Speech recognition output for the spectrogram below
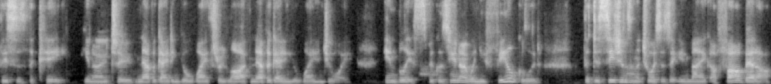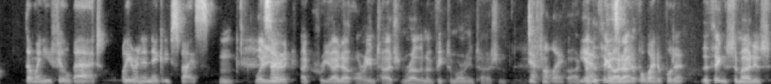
This is the key, you know, mm. to navigating your way through life, navigating your way in joy, in bliss. Because, you know, when you feel good, the decisions and the choices that you make are far better than when you feel bad or you're in a negative space. Hmm. Where so, you're a, a, creator orientation rather than a victim orientation. Definitely. Right? Yeah, that's I'd, a beautiful way to put it. The thing, Simone, is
